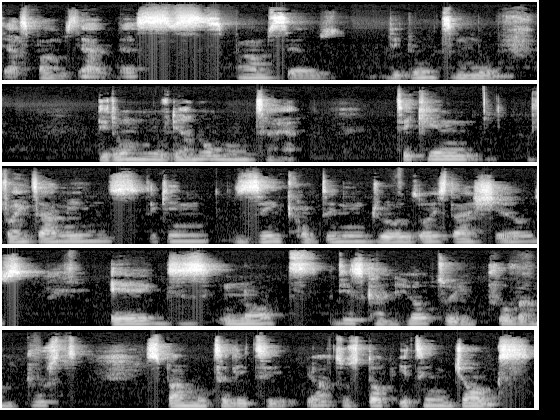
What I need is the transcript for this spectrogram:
their sperms, their, their sperm cells, they don't move. They don't move. They are not motile. Taking vitamins, taking zinc containing drugs, oyster shells, eggs, nuts, this can help to improve and boost sperm motility. You have to stop eating junks.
